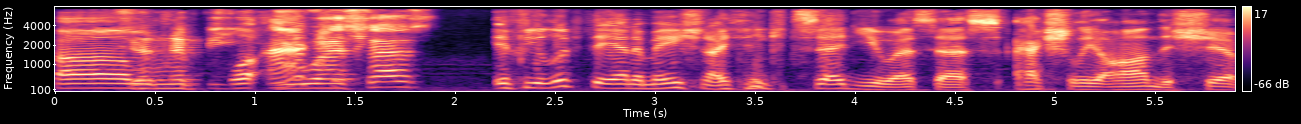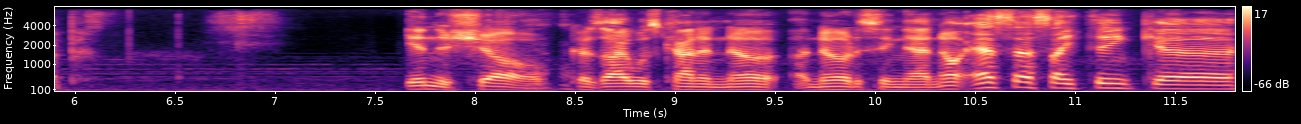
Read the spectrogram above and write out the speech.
Um, Shouldn't it be well, actually- USS? if you look at the animation, I think it said USS actually on the ship in the show because I was kind of no- noticing that. No, SS I think uh,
